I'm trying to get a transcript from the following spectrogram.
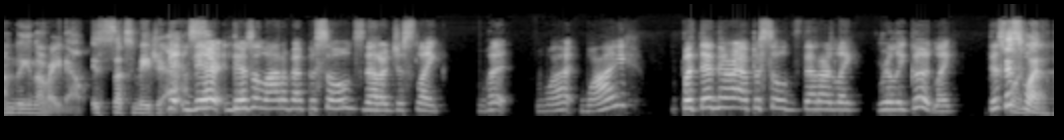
I'm letting you know right now. It sucks major ass. there there's a lot of episodes that are just like what what why but then there are episodes that are like really good like this, this one.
